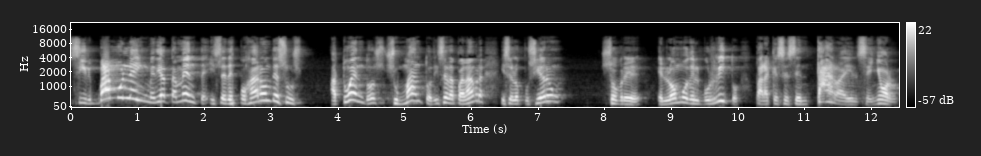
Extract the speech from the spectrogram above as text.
sirvámosle inmediatamente. Y se despojaron de sus atuendos, su manto, dice la palabra, y se lo pusieron sobre el lomo del burrito para que se sentara el Señor.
